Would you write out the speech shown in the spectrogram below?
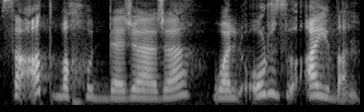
سأطبخ الدجاج والأرز أيضا.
